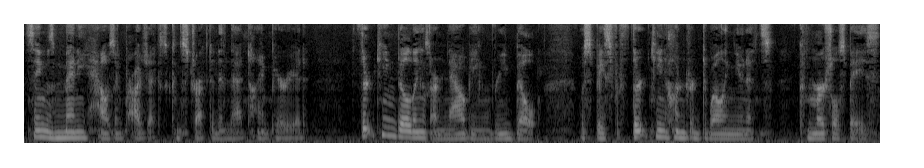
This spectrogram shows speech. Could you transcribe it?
same as many housing projects constructed in that time period. 13 buildings are now being rebuilt with space for 1,300 dwelling units, commercial space,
